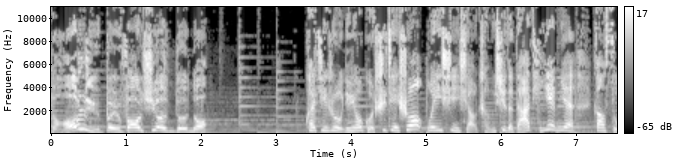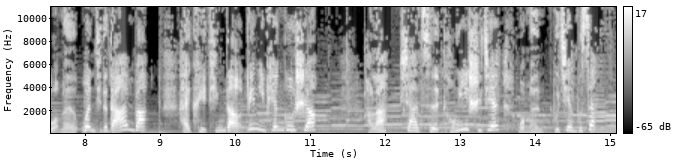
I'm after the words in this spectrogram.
哪里被发现的呢？快进入牛油果世界说微信小程序的答题页面，告诉我们问题的答案吧！还可以听到另一篇故事哦。好了，下次同一时间我们不见不散。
